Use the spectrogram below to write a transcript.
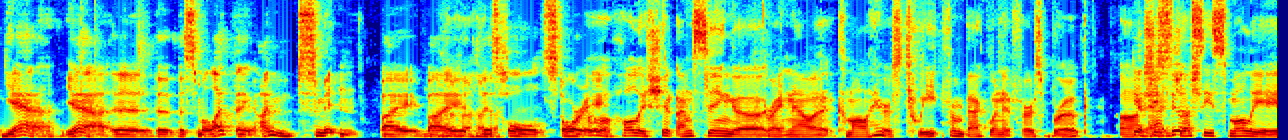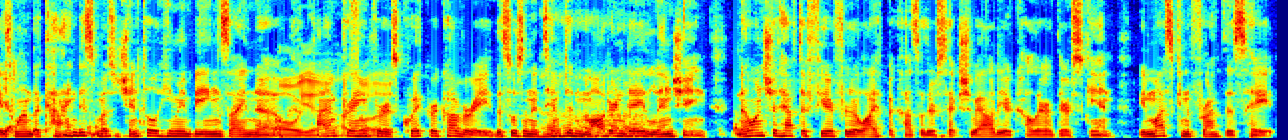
yeah, yeah. Uh, the the Smollett thing, I'm smitten by by this whole story. Oh, holy shit! I'm seeing uh, right now a Kamala Harris tweet from back when it first broke. Uh, yeah, she's still, Jussie Smollett is yeah. one of the kindest, most gentle human beings I know. Oh yeah, I'm praying for his quick recovery. This was an attempted modern day lynching. No one should have to fear for their life because of their sexuality or color of their skin. We must confront this hate.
